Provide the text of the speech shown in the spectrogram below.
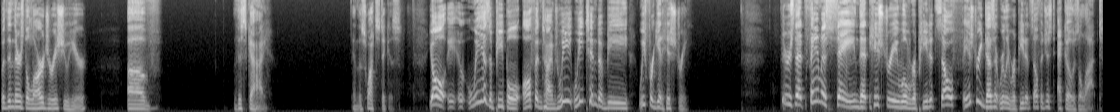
But then there's the larger issue here of this guy and the swastikas. Y'all, we as a people, oftentimes we we tend to be we forget history. There's that famous saying that history will repeat itself. History doesn't really repeat itself, it just echoes a lot.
